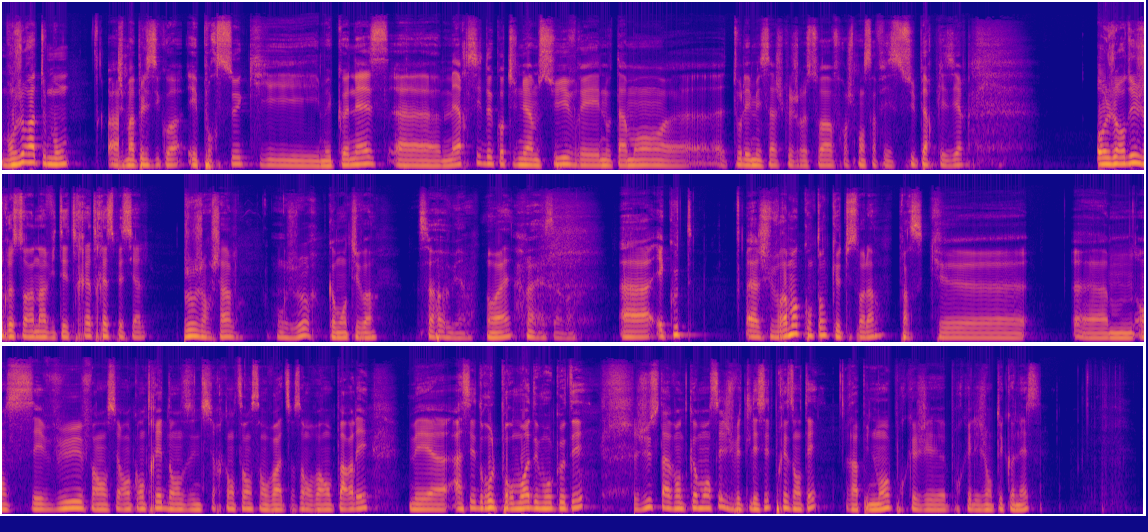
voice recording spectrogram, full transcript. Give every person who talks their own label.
Speaker 1: Bonjour à tout le monde. Euh, Je m'appelle Zikwa et pour ceux qui me connaissent, euh, merci de continuer à me suivre et notamment euh, tous les messages que je reçois. Franchement, ça fait super plaisir. Aujourd'hui, je reçois un invité très très spécial. Bonjour Jean-Charles,
Speaker 2: Bonjour,
Speaker 1: comment tu vas?
Speaker 2: Ça va bien.
Speaker 1: Ouais.
Speaker 2: Ouais, ça va.
Speaker 1: Euh, écoute, je suis vraiment content que tu sois là parce que euh, on s'est vu, enfin on s'est rencontrés dans une circonstance, on va sur ça on va en parler, mais euh, assez drôle pour moi de mon côté. Juste avant de commencer, je vais te laisser te présenter rapidement pour que pour que les gens te connaissent.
